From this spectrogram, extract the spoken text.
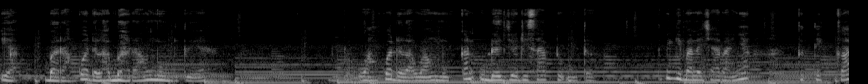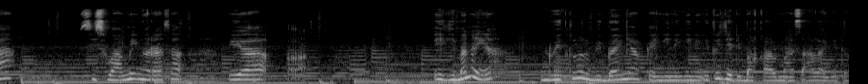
ya barangku adalah barangmu gitu ya. Gitu. Uangku adalah uangmu. Kan udah jadi satu gitu. Tapi gimana caranya ketika si suami ngerasa ya ya gimana ya? Duit lu lebih banyak kayak gini-gini. Itu jadi bakal masalah gitu.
